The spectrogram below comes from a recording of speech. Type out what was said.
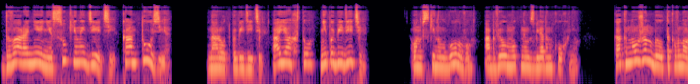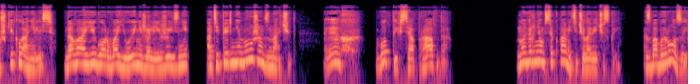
Два ранения, сукины дети, контузия. Народ победитель, а я кто? Не победитель?» Он вскинул голову, обвел мутным взглядом кухню. «Как нужен был, так в ножки кланялись. Давай, Егор, воюй, не жалей жизни. А теперь не нужен, значит. Эх, вот и вся правда. Но вернемся к памяти человеческой. С бабой Розой,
